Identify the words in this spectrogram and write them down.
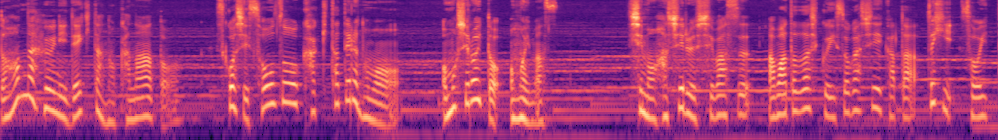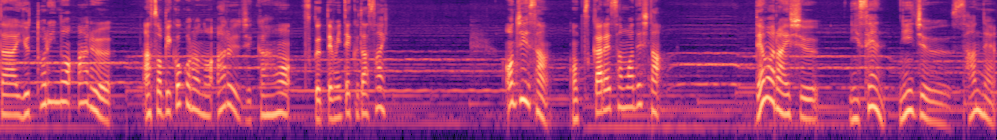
どんな風にできたのかなと、少し想像をかき立てるのも面白いと思います。死も走る師走、慌ただしく忙しい方、ぜひそういったゆとりのある遊び心のある時間を作ってみてください。おじいさん、お疲れ様でした。では来週、2023年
